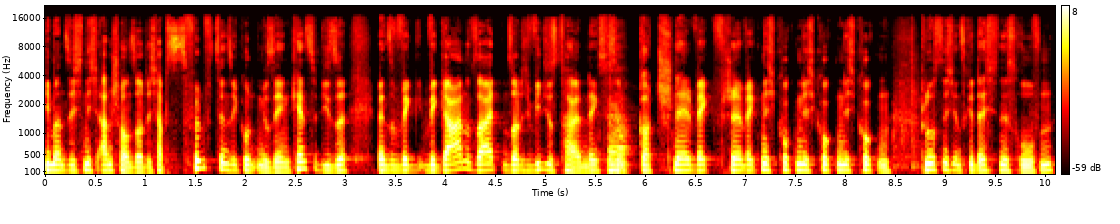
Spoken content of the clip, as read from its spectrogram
die man sich nicht anschauen sollte. Ich habe es 15 Sekunden gesehen. Kennst du diese, wenn so ve- vegane Seiten solche Videos teilen, denkst du so, Gott, schnell weg, schnell weg, nicht gucken, nicht gucken, nicht gucken, bloß nicht ins Gedächtnis rufen.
